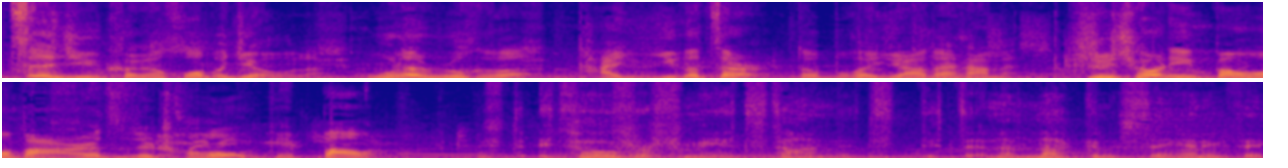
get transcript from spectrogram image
自己可能活不久了。无论如何，他一个字儿都不会交代他们，只求你帮我把儿子的仇给报了。It's over for me. It's done. It's, it's and I'm not going to say anything.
